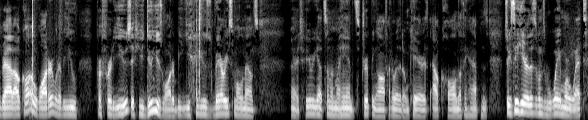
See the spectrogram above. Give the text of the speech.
grab alcohol or water, whatever you prefer to use. If you do use water, be you use very small amounts. All right, here we got some in my hand. It's dripping off. I don't really don't care. It's alcohol. Nothing happens. So you can see here, this one's way more wet.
